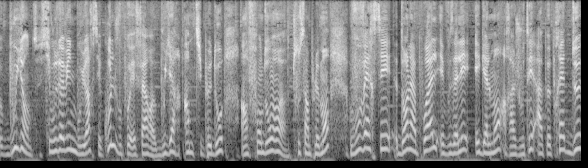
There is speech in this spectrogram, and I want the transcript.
bouillante. Si vous avez une bouilloire, c'est cool. Vous pouvez faire bouillir un petit peu d'eau, un fondant euh, tout simplement. Vous versez dans la poêle et vous allez également rajouter à peu près 2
